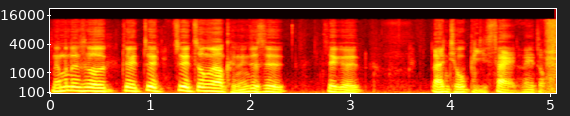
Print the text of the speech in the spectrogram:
那么那时候最最最重要，可能就是这个篮球比赛那种。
